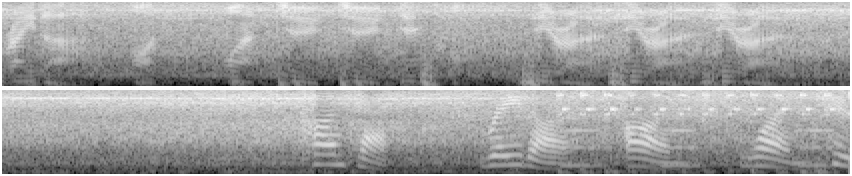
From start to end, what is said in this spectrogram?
radar on 122 decimal 000. Contact, radar, on, 122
